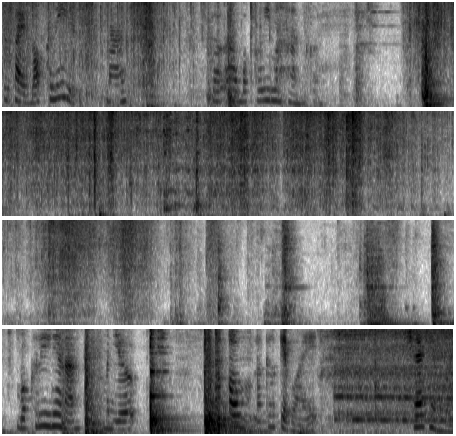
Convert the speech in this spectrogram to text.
จะใส่บล็อกโคลี่นะแล้วเอาบล็อกโคลี่มาหั่นก่อน บล็อกโคลี่เนี่ยนะ มันเยอะต้มแล้วก็เก็บไว้ แช่แข็งไว้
